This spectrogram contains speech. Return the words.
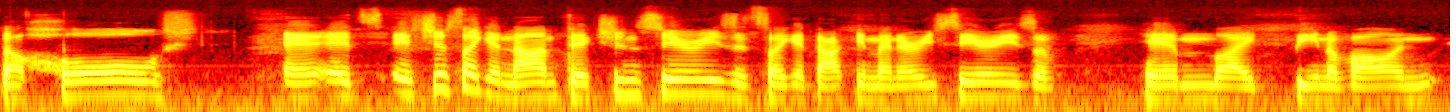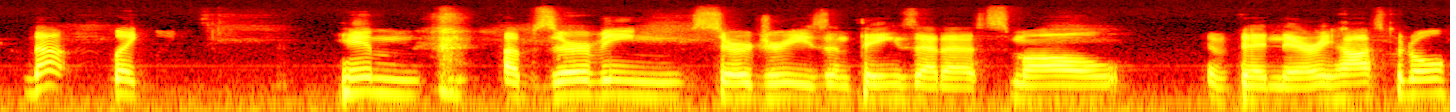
the whole sh- it's it's just like a nonfiction series. It's like a documentary series of him like being a volun not like him observing surgeries and things at a small veterinary hospital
